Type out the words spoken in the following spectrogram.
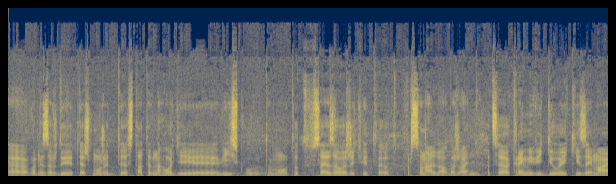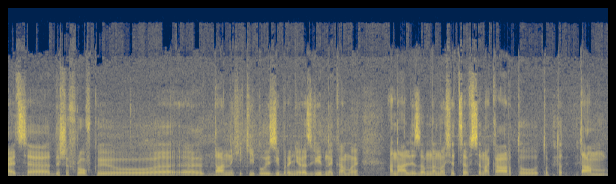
е, Вони завжди теж можуть стати в нагоді війську, тому тут все залежить від персонального бажання. Це окремі відділи, які займаються дешифровкою е, е, даних, які були зібрані розвідниками, аналізом, наносять це все на карту. Тобто там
